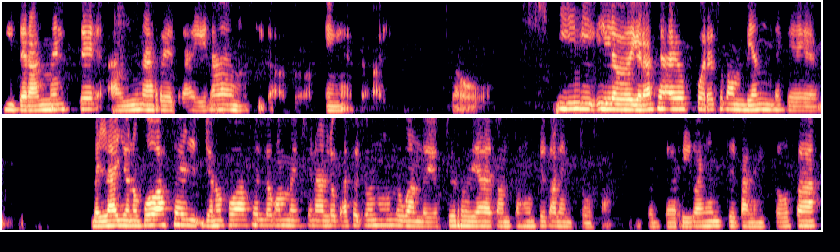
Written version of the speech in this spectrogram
literalmente hay una retraída de música en ese país. y, y, le doy gracias a Dios por eso también, de que, ¿verdad? Yo no puedo hacer, yo no puedo hacer lo convencional, lo que hace todo el mundo cuando yo estoy rodeada de tanta gente talentosa. En Puerto Rico hay gente talentosa,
